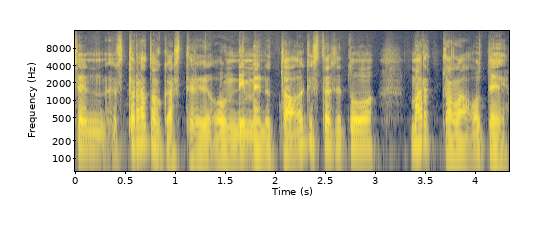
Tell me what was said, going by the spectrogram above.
sen Stratokasteri on nimennyt. Tämä on oikeastaan se tuo Marttala Ote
